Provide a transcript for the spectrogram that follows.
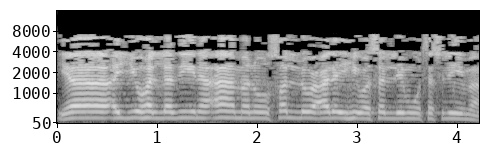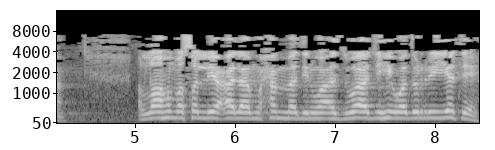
يا أيها الذين آمنوا صلوا عليه وسلموا تسليما. اللهم صل على محمد وأزواجه وذريته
